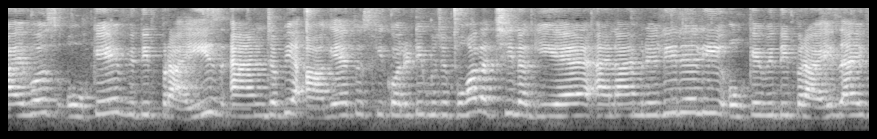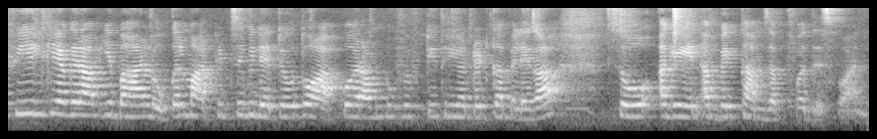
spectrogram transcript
I was okay with the price and जब ये आ गया तो इसकी क्वालिटी मुझे बहुत अच्छी लगी है। And I am really really okay with the price I feel कि अगर आप ये बाहर लोकल मार्केट से भी लेते हो तो आपको around two fifty three hundred का मिलेगा। So again a big thumbs up for this one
